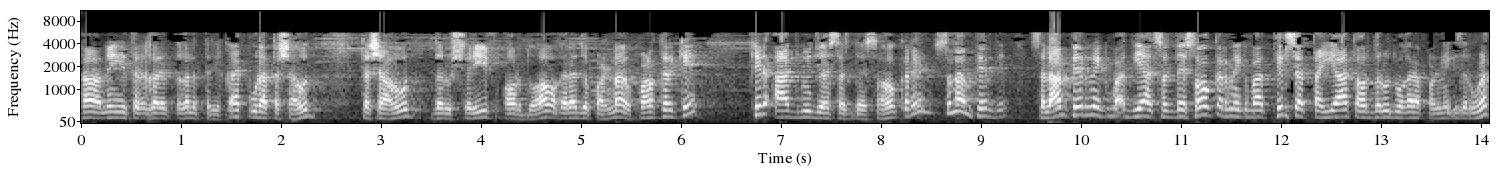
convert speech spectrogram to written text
ہاں نہیں، یہ غلط غلط طریقہ ہے، پورا تشہد تشہد درالشریف اور دعا وغیرہ جو پڑھنا ہے، وہ پڑھ کر کے پھر آدمی جو ہے سجدہ سہو کرے، سلام پھیر دے۔ سلام پھیرنے کے بعد یا سجدہ سہو کرنے کے بعد پھر سے تحیات اور درود وغیرہ پڑھنے کی ضرورت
